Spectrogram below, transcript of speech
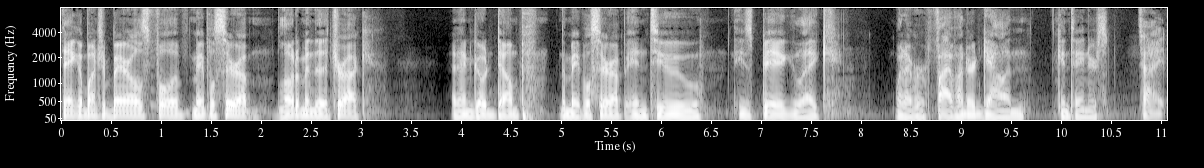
take a bunch of barrels full of maple syrup, load them into the truck, and then go dump the maple syrup into these big like whatever 500 gallon containers. Tight.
